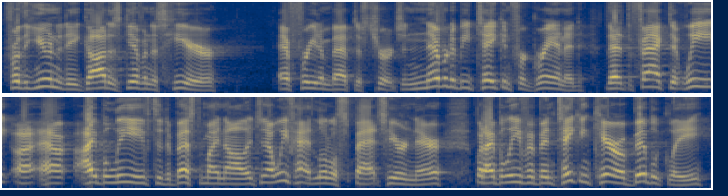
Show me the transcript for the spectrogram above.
for the unity God has given us here at Freedom Baptist Church, and never to be taken for granted that the fact that we, uh, I believe, to the best of my knowledge, now we've had little spats here and there, but I believe have been taken care of biblically.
